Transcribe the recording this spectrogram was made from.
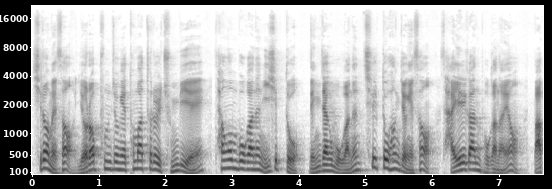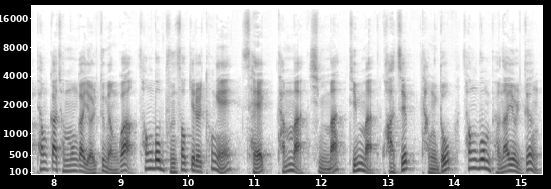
실험에서 여러 품종의 토마토를 준비해 상온 보관은 20도, 냉장 보관은 7도 환경에서 4일간 보관하여 맛평가 전문가 12명과 성분 분석기를 통해 색, 단맛, 신맛, 뒷맛, 과즙, 당도, 성분 변화율 등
